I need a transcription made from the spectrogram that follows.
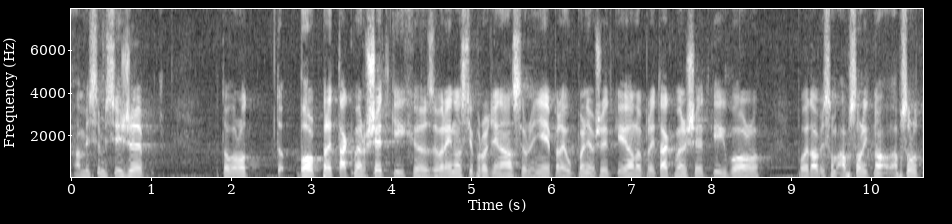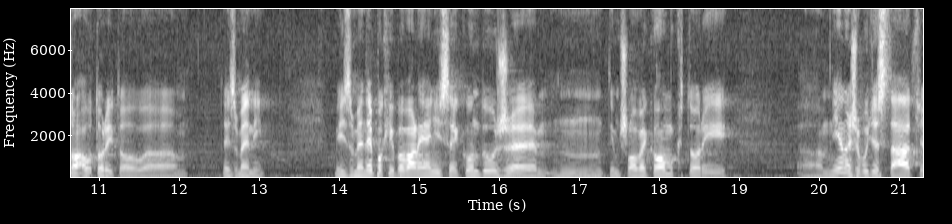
a myslím si, že to bolo, to bol pre takmer všetkých e, z verejnosti proti násiliu, nie pre úplne všetkých, ale pre takmer všetkých bol, povedal by som, absolútnou autoritou uh, tej zmeny. My sme nepochybovali ani sekundu, že hm, tým človekom, ktorý nie len, že bude stáť e,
